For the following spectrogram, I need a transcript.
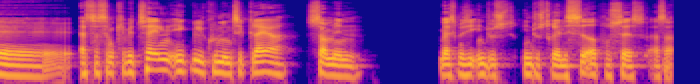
øh, altså som kapitalen ikke ville kunne integrere som en hvad skal man sige, industrialiseret proces. Altså,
